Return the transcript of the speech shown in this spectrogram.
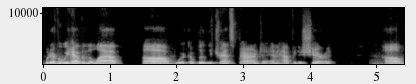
whatever we have in the lab, uh, we're completely transparent and happy to share it. Um,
